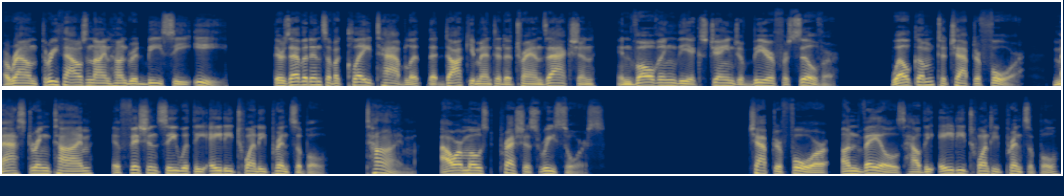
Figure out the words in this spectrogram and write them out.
around 3900 BCE, there's evidence of a clay tablet that documented a transaction involving the exchange of beer for silver. Welcome to Chapter 4, Mastering Time, Efficiency with the 80-20 Principle. Time, our most precious resource. Chapter 4 unveils how the 80-20 principle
